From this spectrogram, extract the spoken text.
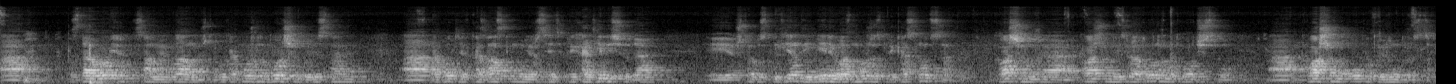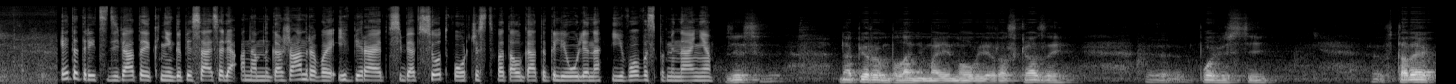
а, здоровья, самое главное, чтобы вы как можно дольше были с нами, а, работали в Казанском университете, приходили сюда, и чтобы студенты имели возможность прикоснуться к вашему, э, к вашему литературному творчеству, э, к вашему опыту и мудрости. Это 39-я книга писателя. Она многожанровая и вбирает в себя все творчество Талгата Галиулина и его воспоминания. Здесь на первом плане мои новые рассказы, э, повести. Вторая,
